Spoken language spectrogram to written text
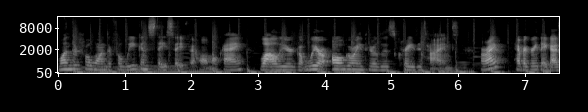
wonderful, wonderful week and stay safe at home, okay? While you're we are all going through these crazy times. All right? Have a great day, guys.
